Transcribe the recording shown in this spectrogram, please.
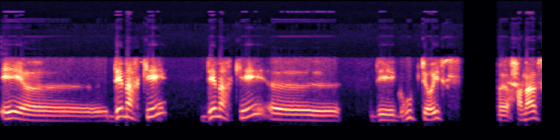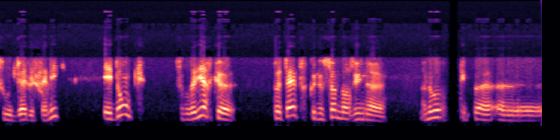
et euh, démarquer, démarquer des groupes terroristes Hamas ou Djihad islamique. Et donc, ça voudrait dire que peut-être que nous sommes dans un nouveau type euh,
